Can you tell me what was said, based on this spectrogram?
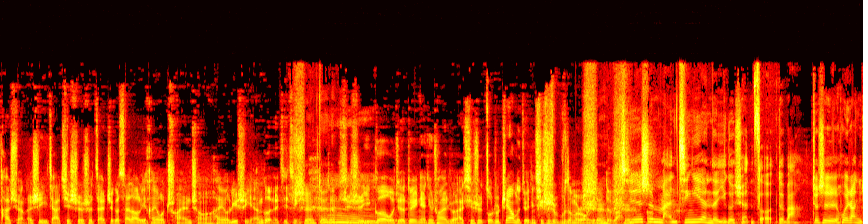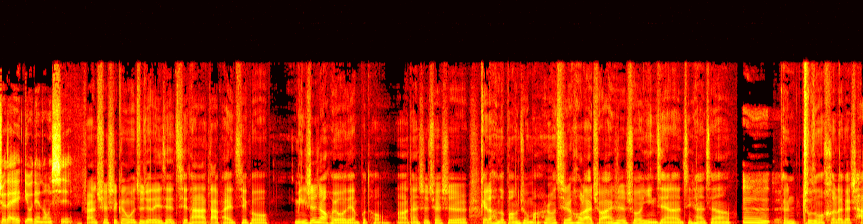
他选的是一家其实是在这个赛道里很有传承、很有历史严格的基金。是对对对，其实一个我觉得对于年轻创业者来，其实做出这样的决定其实是不这么容易的，对吧？其实是蛮惊艳的一个选择，对吧？就是会让你觉得哎有点东西。反正确实跟我拒绝的一些其他大牌机构名声上会有点不同啊，但是确实给了很多帮助嘛。然后其实后来主要还是说引荐了金沙江，嗯，跟朱总喝了个茶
